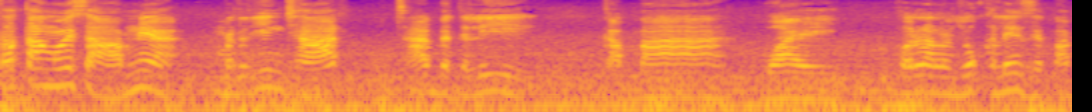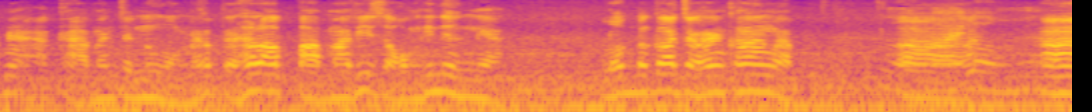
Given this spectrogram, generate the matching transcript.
ถ้าตั้งไว้ 3 เนี่ย มันจะยิ่งชาร์จ ชาร์จแบตเตอรี่กลับมาไว เพราะเวลาเรายกคันเร่งเสร็จปั๊บเนี่ยอากาศมันจะหน่วงนะครับ แต่ถ้าเราปรับมาที่ 2 ที่ 1 เนี่ย รถมันก็จะค่อนข้างแบบหน่วงน้อยลงอ่า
